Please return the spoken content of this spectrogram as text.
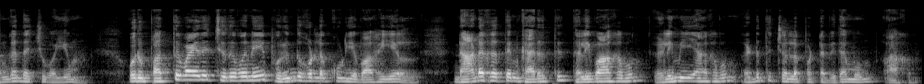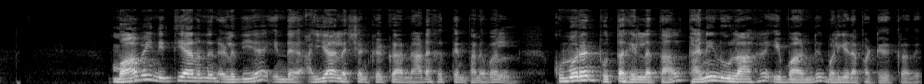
அங்கந்தச்சுவையும் ஒரு பத்து வயது சிறுவனே புரிந்து கொள்ளக்கூடிய வகையில் நாடகத்தின் கருத்து தெளிவாகவும் எளிமையாகவும் எடுத்துச் சொல்லப்பட்ட விதமும் ஆகும். மாவை நித்யானந்தன் எழுதிய இந்த ஐயா லட்சம் கேட்கிறார் நாடகத்தின் பனவல் குமரன் புத்தக இல்லத்தால் தனி நூலாக இவ்வாண்டு வெளியிடப்பட்டிருக்கிறது.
